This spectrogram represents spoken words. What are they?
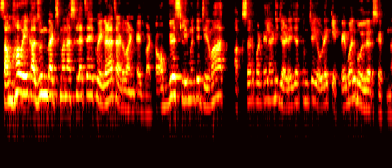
संभव एक अजून बॅट्समन असल्याचा एक वेगळाच ऍडव्हान्टेज वाटतो. ऑब्व्हियसली म्हणजे जेव्हा अक्षर पटेल आणि जडेजा तुमचे एवढे केपेबल बॉलर्स आहेत ना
